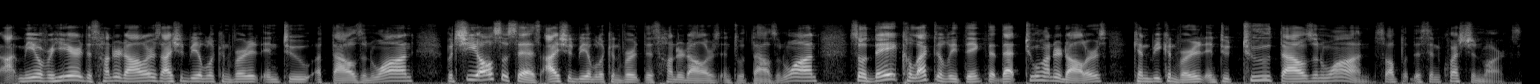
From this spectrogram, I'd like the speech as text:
Uh, me over here, this hundred dollars, I should be able to convert it into a thousand yuan. But she also says I should be able to convert this hundred dollars into a thousand yuan. So they collectively think that that two hundred dollars can be converted into two thousand yuan. So I'll put this in question marks.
